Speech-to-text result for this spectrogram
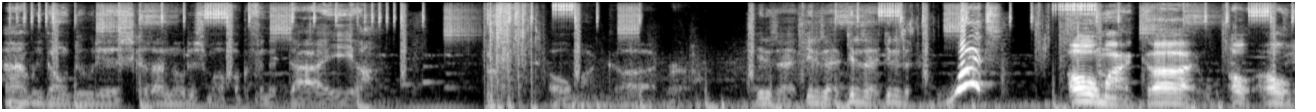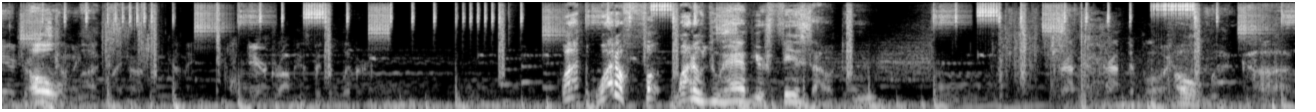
How we gonna do this? Cause I know this motherfucker finna die here. Oh my god, bro. Get his ass, get his ass, get his ass, get his ass. What? Oh my god. Oh, oh, oh my Airdrop has been delivered. What? Why the fuck? Why do you have your fist out, dude? Trap trap deployed. Oh my god.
